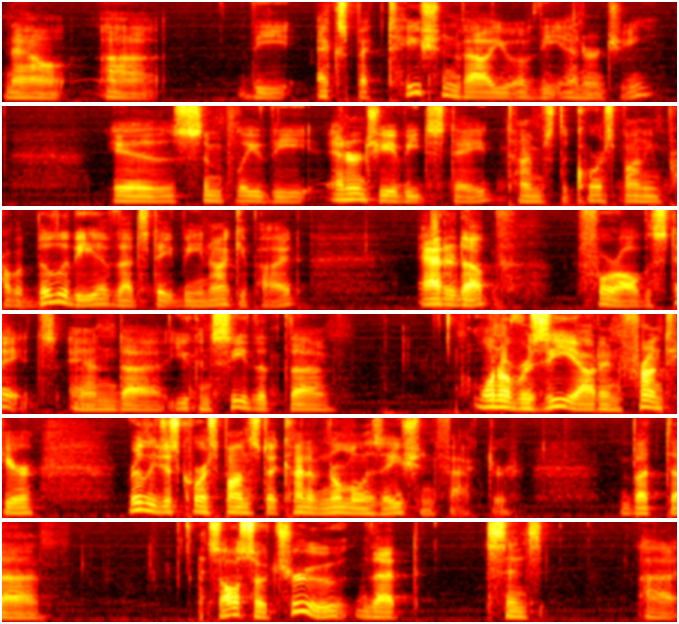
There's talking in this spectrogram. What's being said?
Now, uh, the expectation value of the energy is simply the energy of each state times the corresponding probability of that state being occupied added up for all the states. And uh, you can see that the 1 over z out in front here really just corresponds to a kind of normalization factor. But uh, it's also true that since uh,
